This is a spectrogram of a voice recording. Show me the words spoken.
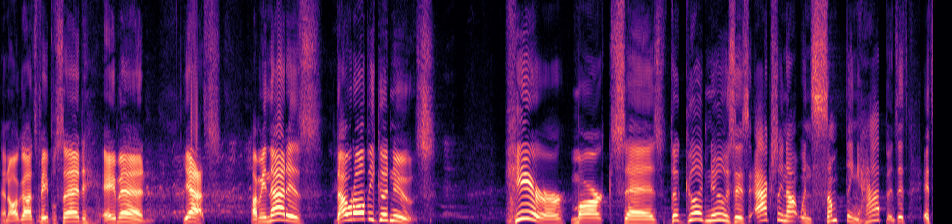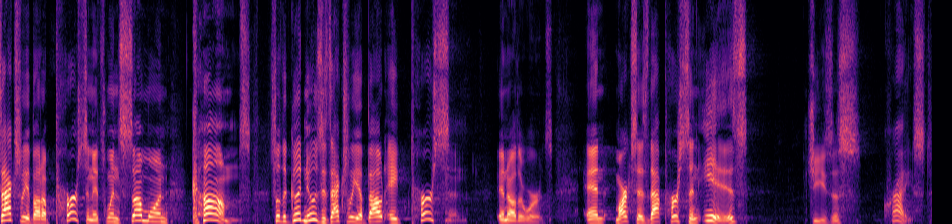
and all God's people said, Amen. Yes. I mean, that is, that would all be good news. Here, Mark says the good news is actually not when something happens, it's, it's actually about a person, it's when someone comes. So the good news is actually about a person, in other words. And Mark says that person is Jesus Christ.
